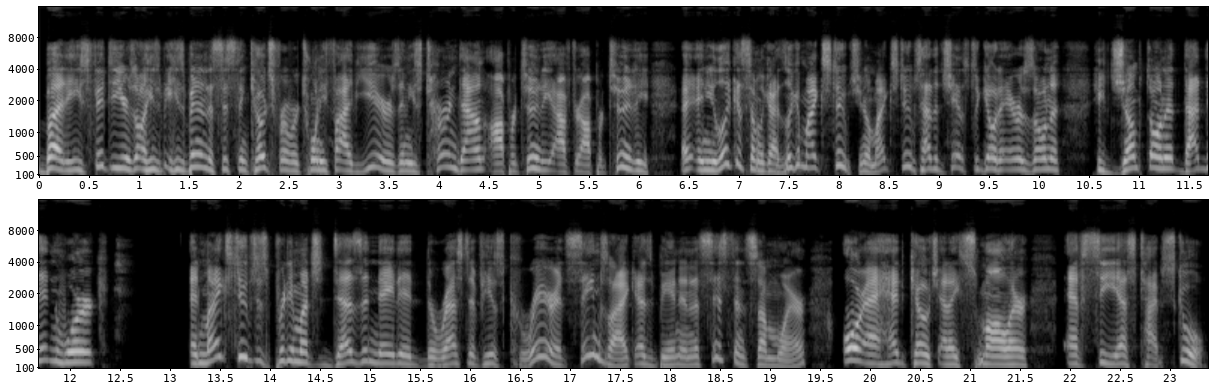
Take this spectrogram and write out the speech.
but he's 50 years old. He's he's been an assistant coach for over 25 years, and he's turned down opportunity after opportunity. And, and, you look at some of the guys. Look at Mike Stoops. You know, Mike Stoops had the chance to go to Arizona. He jumped on it. That didn't work. And Mike Stoops has pretty much designated the rest of his career, it seems like, as being an assistant somewhere or a head coach at a smaller FCS type school.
